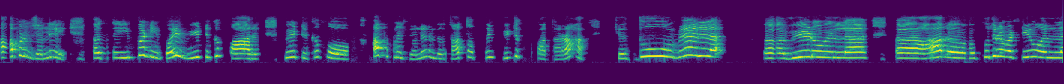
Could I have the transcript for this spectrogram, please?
அப்படின்னு சொல்லி இப்ப நீ போய் வீட்டுக்கு பாரு வீட்டுக்கு போ அப்படின்னு சொல்லி அந்த தாத்தா போய் வீட்டுக்கு பார்த்தாரா? எதுவுமே இல்ல. ஆஹ் வீடும் இல்ல. ஆஹ் ஆறு குதிரை வட்டியும் இல்ல.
